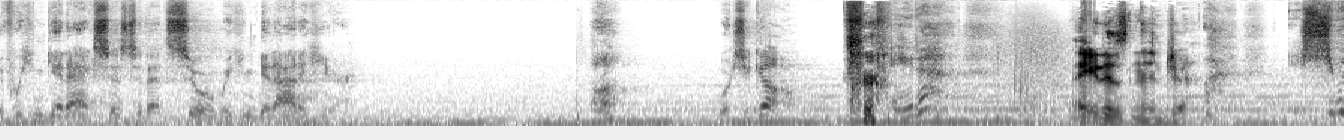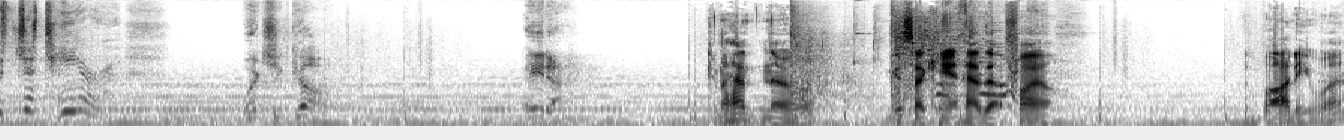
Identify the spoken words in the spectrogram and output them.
If we can get access to that sewer, we can get out of here. Huh? Where'd she go? Ada? Ada's ninja. She was just here. Where'd she go? Ada! Can I have no? Guess I can't have that file. The body, what?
